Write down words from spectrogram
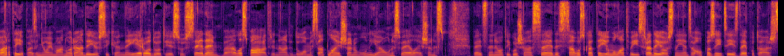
Partija paziņojumā norādījusi, ka neierodoties uz sēdēm vēlas pātrināt domes atlaišanu un jaunas vēlēšanas. Pēc nenotikušās sēdes savu skatījumu Latvijas radio sniedza opozīcijas deputāts,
